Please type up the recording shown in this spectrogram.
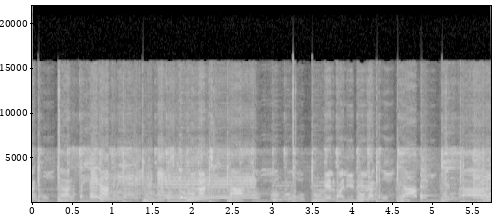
la cumbia, así, así, justo una chica como tú, el baile de la cumbia va a empezar.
